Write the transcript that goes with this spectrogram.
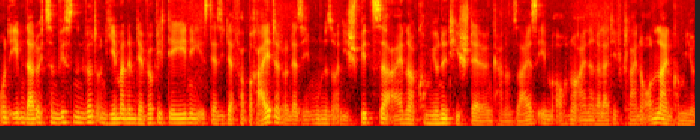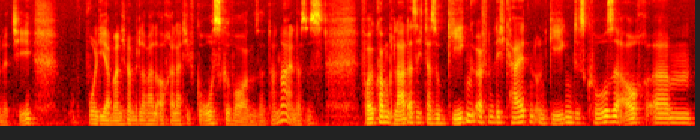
und eben dadurch zum Wissenden wird und jemandem, der wirklich derjenige ist, der sie da verbreitet und der sich im Grunde so an die Spitze einer Community stellen kann und sei es eben auch nur eine relativ kleine Online-Community, obwohl die ja manchmal mittlerweile auch relativ groß geworden sind. Nein, das ist vollkommen klar, dass sich da so Gegenöffentlichkeiten und Gegendiskurse auch ähm,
